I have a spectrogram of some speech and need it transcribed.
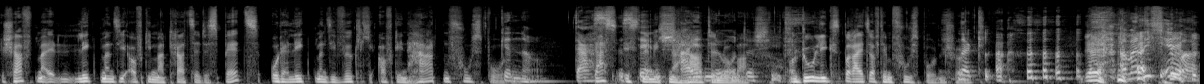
schafft man, legt man sie auf die Matratze des Betts oder legt man sie wirklich auf den harten Fußboden? Genau. Das, Das ist, ist, nämlich eine harte Nummer. Und du liegst bereits auf dem Fußboden schon. Na klar. Aber nicht immer.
